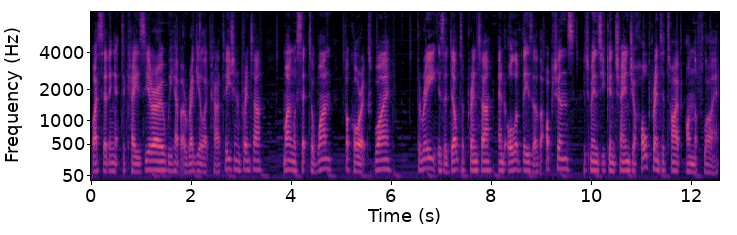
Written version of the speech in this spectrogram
By setting it to K0, we have a regular Cartesian printer. Mine was set to 1 for Core XY. 3 is a Delta printer, and all of these are the options, which means you can change your whole printer type on the fly.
